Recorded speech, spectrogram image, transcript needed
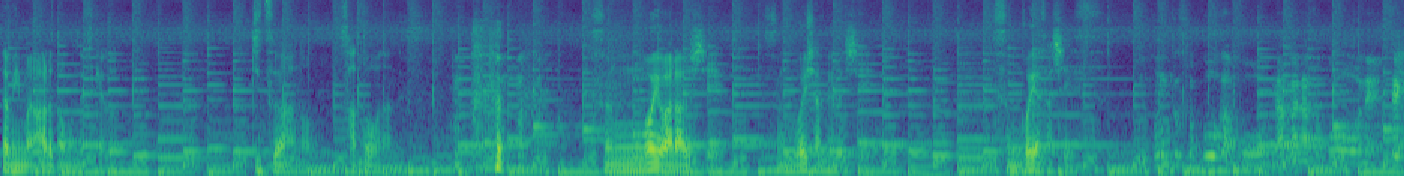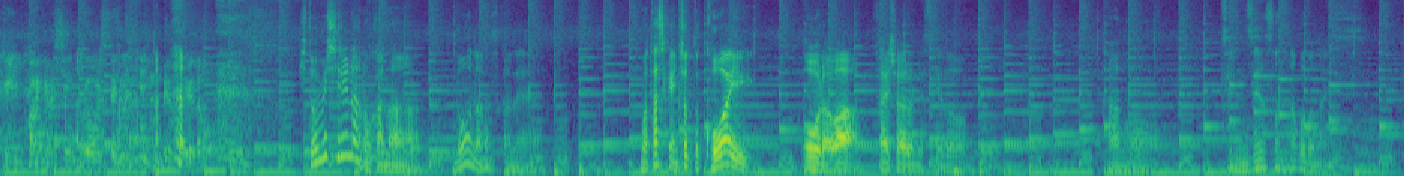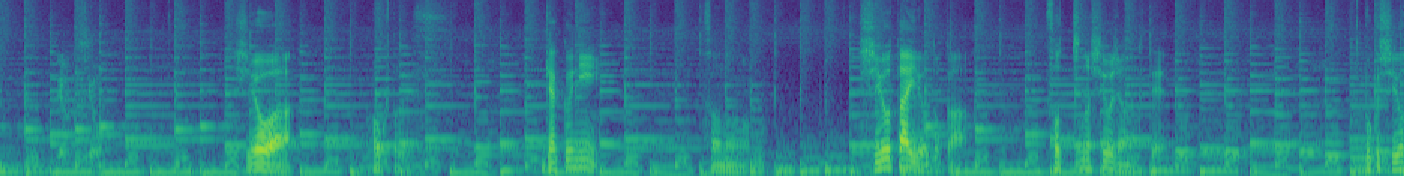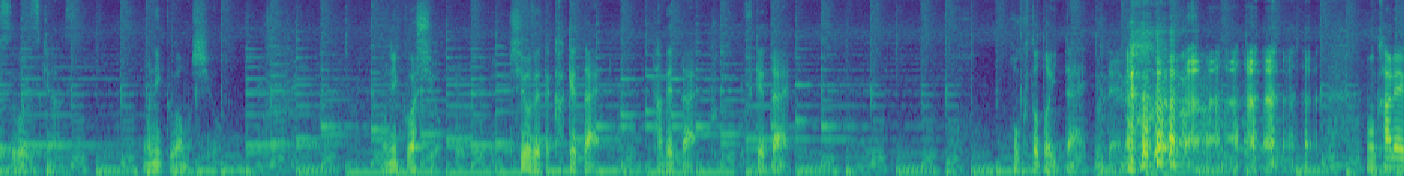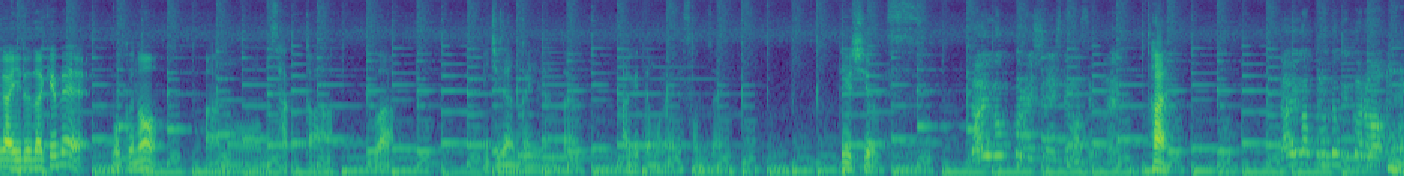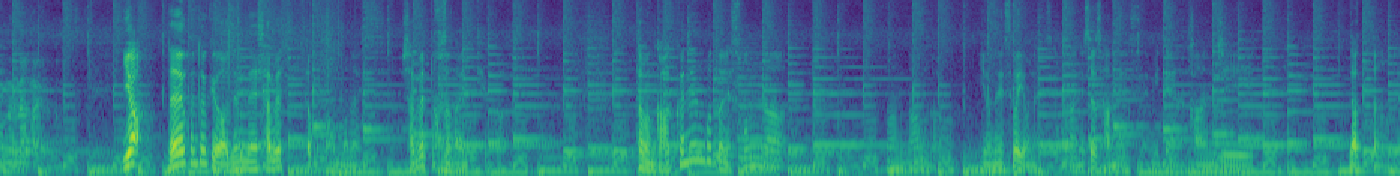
多分今あると思うんですけど実はあの砂糖なんです。すんごい笑うしすんごい喋るしすんごい優しいです。本当そこがこうなかなかこうね世間一般には浸透してないんですけど。人見知りなのかな？どうなんですかね？まあ確かにちょっと怖いオーラは最初あるんですけどあの全然そんなことないです。では塩塩は北斗です。逆にその塩対応とかそっちの塩じゃなくて僕塩すごい好きなんです。お肉はもう塩。お肉は塩。塩絶対かけたい。食べたい。つけたい。北斗といたいみたいな。もう彼がいるだけで僕のあのサッカーは1段階2段階上げてもらえる存在。っていう塩です。大学から一緒にしてますよね。はい。大学の時からそんな仲良かった。いや大学の時は全然喋ったことあんまない。喋ったことないっていうか多分学年ごとにそんななんなんだろう。4年生は4年生。3年生は3年生みたいな感じだったので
